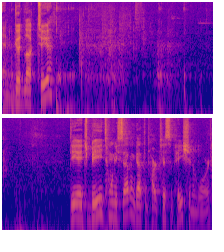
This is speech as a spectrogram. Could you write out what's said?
And good luck to you. DHB 27 got the participation award.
